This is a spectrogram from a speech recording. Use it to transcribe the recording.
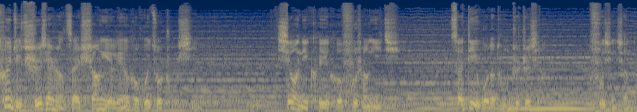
推举池先生在商业联合会做主席。希望你可以和富商一起，在帝国的统治之下复兴香港。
